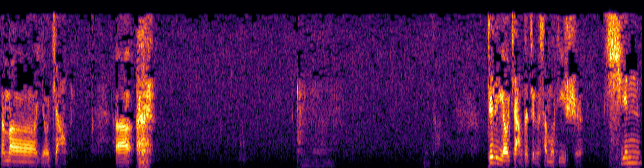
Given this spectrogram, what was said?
那么要讲啊，这里要讲的这个三摩地是心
